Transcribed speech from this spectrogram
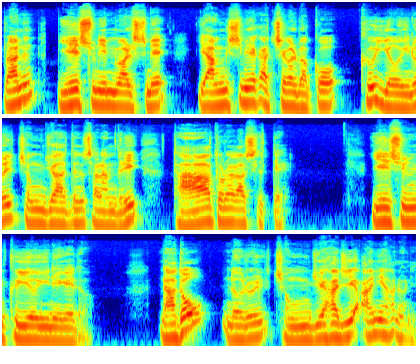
라는 예수님 말씀에 양심의 가책을 받고 그 여인을 정죄하던 사람들이 다 돌아갔을 때 예수님 그 여인에게도 나도 너를 정죄하지 아니하노니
